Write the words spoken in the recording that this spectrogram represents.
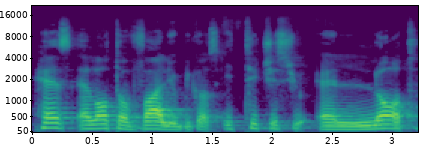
has a lot of value because it teaches you a lot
